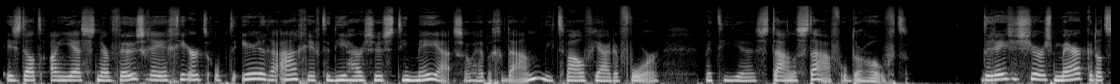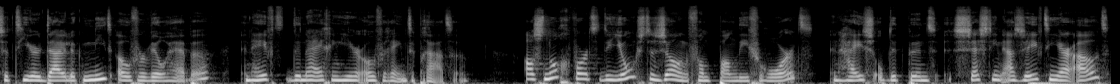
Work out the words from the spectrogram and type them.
is dat Agnes nerveus reageert op de eerdere aangifte die haar zus Timea zou hebben gedaan, die twaalf jaar daarvoor, met die eh, stalen staaf op haar hoofd. De regisseurs merken dat ze het hier duidelijk niet over wil hebben en heeft de neiging hier overheen te praten. Alsnog wordt de jongste zoon van Pandi verhoord en hij is op dit punt 16 à 17 jaar oud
